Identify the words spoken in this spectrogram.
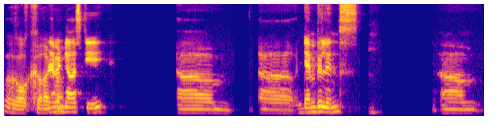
oh god. Lewandowski, um, uh, Dembélé. Um,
